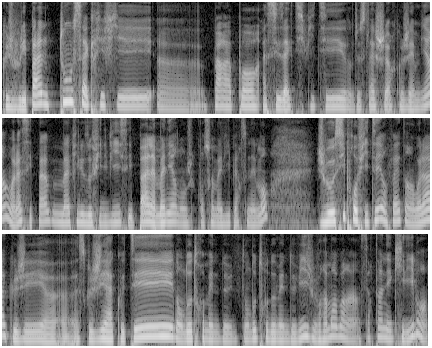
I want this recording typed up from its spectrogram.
que je voulais pas tout sacrifier euh, par rapport à ces activités de slasher que j'aime bien. Voilà, c'est pas ma philosophie de vie, c'est pas la manière dont je conçois ma vie personnellement. Je veux aussi profiter en fait, hein, voilà, que j'ai euh, ce que j'ai à côté dans d'autres domaines dans d'autres domaines de vie. Je veux vraiment avoir un certain équilibre,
